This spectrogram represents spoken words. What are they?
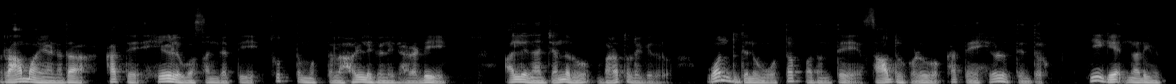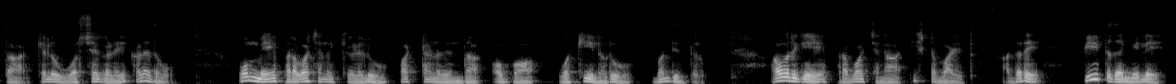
ರಾಮಾಯಣದ ಕತೆ ಹೇಳುವ ಸಂಗತಿ ಸುತ್ತಮುತ್ತಲ ಹಳ್ಳಿಗಳಿಗೆ ಹರಡಿ, ಅಲ್ಲಿನ ಜನರು ಬರತೊಡಗಿದರು. ಒಂದು ದಿನವೂ ತಪ್ಪದಂತೆ ಸಾಧುಗಳು ಕತೆ ಹೇಳುತ್ತಿದ್ದರು. ಹೀಗೆ ನಡೆಯುತ್ತಾ ಕೆಲವು ವರ್ಷಗಳೇ ಕಳೆದವು. ಒಮ್ಮೆ ಪ್ರವಚನ ಕೇಳಲು ಪಟ್ಟಣದಿಂದ ಒಬ್ಬ ವಕೀಲರು ಬಂದಿದ್ದರು. ಅವರಿಗೆ ಪ್ರವಚನ ಇಷ್ಟವಾಯಿತು. ಆದರೆ ಪೀಠದ ಮೇಲೆ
